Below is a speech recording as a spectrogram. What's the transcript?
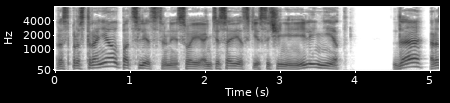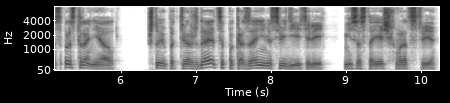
Распространял подследственные свои антисоветские сочинения или нет? Да, распространял, что и подтверждается показаниями свидетелей, не состоящих в родстве.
